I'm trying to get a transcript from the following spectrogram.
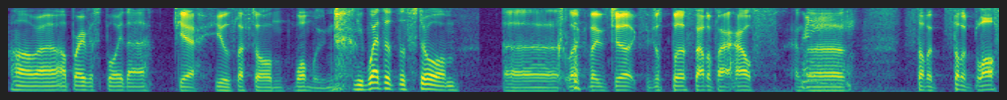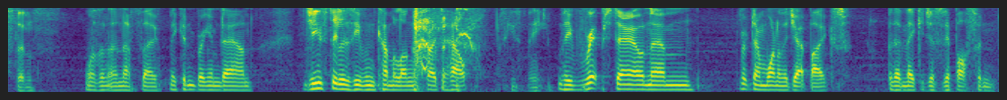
our uh, our bravest boy there. yeah. He was left on one wound. He weathered the storm. uh, like those jerks. They just burst out of that house and uh, started started blasting. Wasn't enough though. They couldn't bring him down. Genestealers even come along and tried to help. Excuse me. They ripped down um, ripped down one of the jet bikes, but then they could just zip off and,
